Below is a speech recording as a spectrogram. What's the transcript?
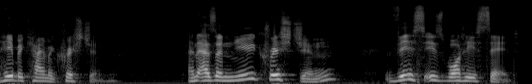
he became a Christian. And as a new Christian, this is what he said.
